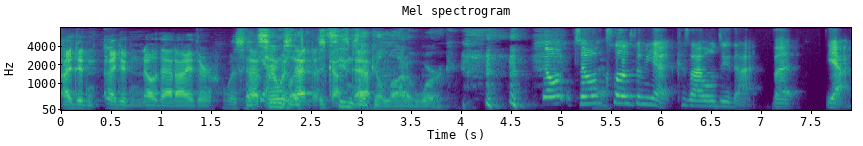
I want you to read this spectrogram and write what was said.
I didn't I didn't know that either. Was That that, where was seems like, that it seems at? like a lot of work. Don't don't Yeah. close them yet because I will do that. But yeah,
